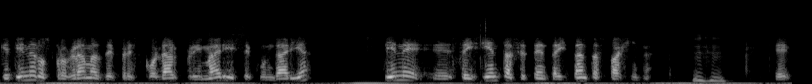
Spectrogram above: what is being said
que tiene los programas de preescolar, primaria y secundaria, tiene eh, 670 y tantas páginas. Eh,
